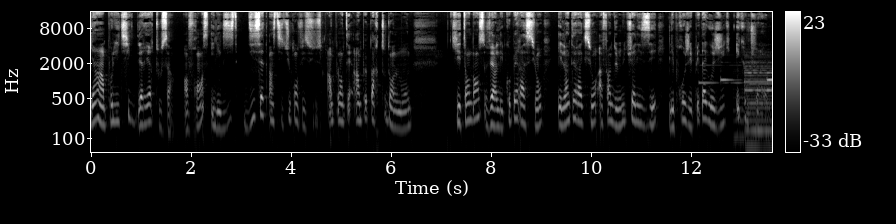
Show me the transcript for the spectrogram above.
y a un politique derrière tout ça. En France, il existe 17 instituts Confucius implantés un peu partout dans le monde qui est tendance vers les coopérations et l'interaction afin de mutualiser les projets pédagogiques et culturels.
